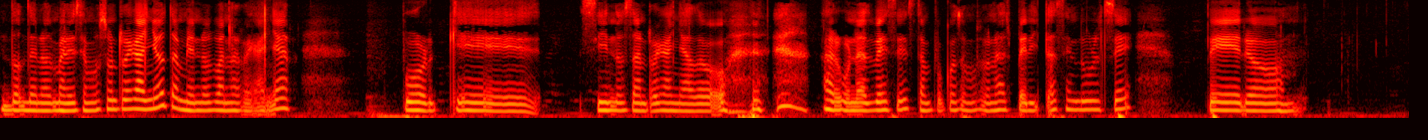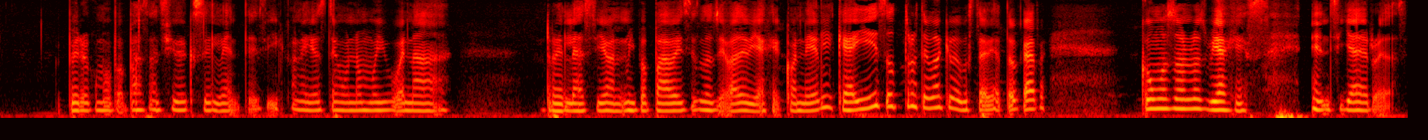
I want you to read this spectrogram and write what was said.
donde nos merecemos un regaño, también nos van a regañar porque sí nos han regañado algunas veces, tampoco somos unas peritas en dulce, pero pero como papás han sido excelentes y con ellos tengo una muy buena relación. Mi papá a veces nos lleva de viaje con él, que ahí es otro tema que me gustaría tocar cómo son los viajes en silla de ruedas.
